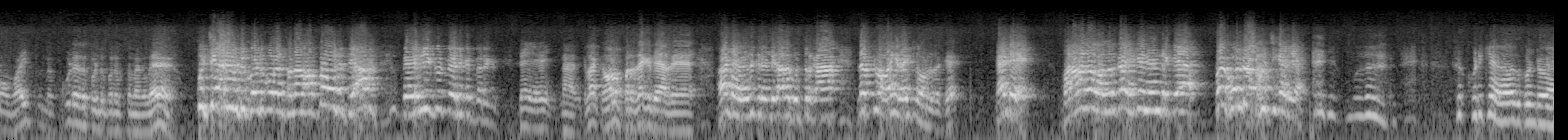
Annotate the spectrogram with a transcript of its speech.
உன் வைஃப் நான் கூட கொண்டு போற சொன்னாங்களே. குச்சியாரி விட்டு கொண்டு போறேன்னு சொன்னாங்க. அப்ப வந்துட்டியா? Very good very good very good டேய் நான் இதுக்கெல்லாம் கவலைப்படுறதே கிடையாது. ஆண்டா எதுக்கு ரெண்டு காலம் கொடுத்துருக்கான் லெஃப்ட்ல வாங்கி ரைட்ல வர்றதுக்கு ஏண்டே வராத வந்திருக்கா? போய் கொண்டு வா குச்சிக்காரியா. குடிக்க ஏதாவது கொண்டு வா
